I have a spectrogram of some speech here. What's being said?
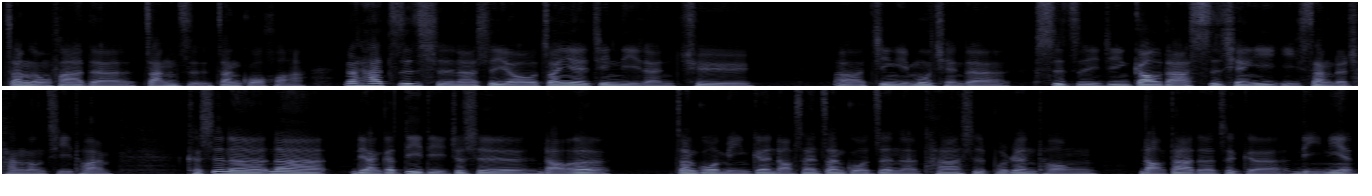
张荣发的长子张国华，那他支持呢是由专业经理人去。呃，经营目前的市值已经高达四千亿以上的长荣集团，可是呢，那两个弟弟就是老二张国民跟老三张国政呢，他是不认同老大的这个理念，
